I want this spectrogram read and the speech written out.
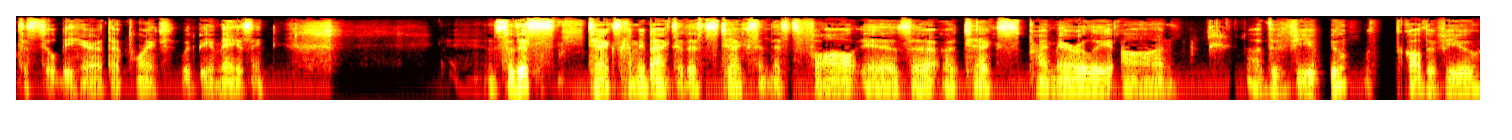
to still be here at that point would be amazing. And so this text, coming back to this text in this fall, is a, a text primarily on uh, the view, what's called the view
